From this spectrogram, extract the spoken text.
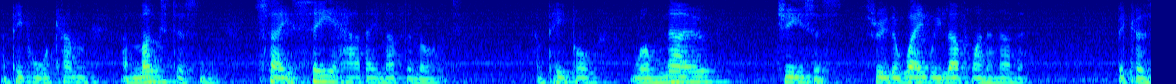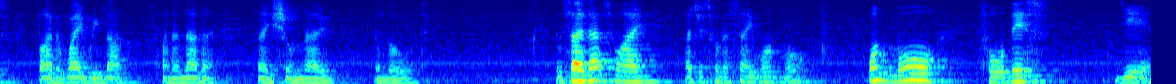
And people will come amongst us and say, See how they love the Lord. And people will know Jesus through the way we love one another. Because by the way we love one another, they shall know the Lord. And so that's why I just want to say one more. One more for this year.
